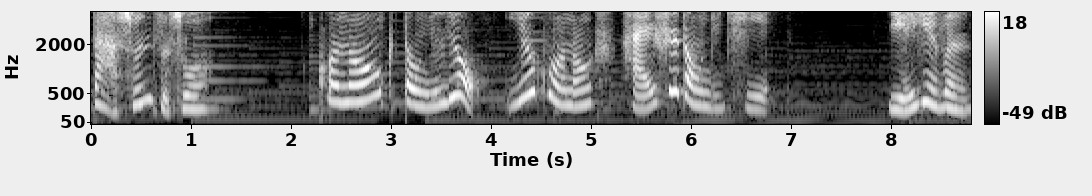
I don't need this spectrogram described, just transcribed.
大孙子说：“可能等于六，也可能还是等于七。”爷爷问：“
